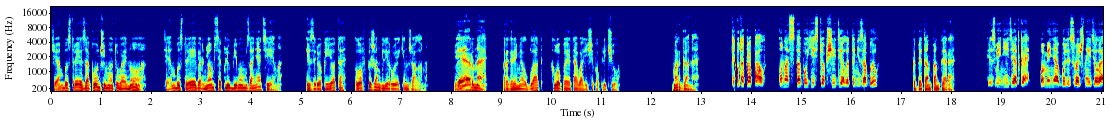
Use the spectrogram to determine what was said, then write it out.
«Чем быстрее закончим эту войну, тем быстрее вернемся к любимым занятиям», изрек Йота, ловко жонглируя кинжалом. «Верно!» — прогремел Блад, хлопая товарища по плечу. Маргана. «Ты куда пропал? У нас с тобой есть общее дело, ты не забыл?» Капитан Пантера. «Извини, детка, У меня были срочные дела.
